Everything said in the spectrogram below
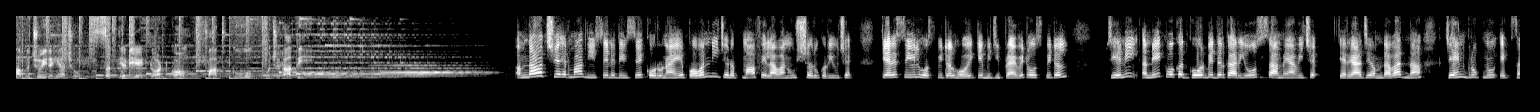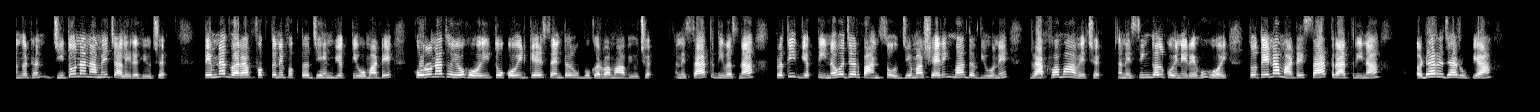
આપ જોઈ રહ્યા છો સત્ય ડે ગુજરાતી. અમદાવાદ શહેરમાં દિવસે ને દિવસે કોરોનાએ પવનની ઝડપમાં ફેલાવાનું શરૂ કર્યું છે. ત્યારે સિવિલ હોસ્પિટલ હોય કે બીજી પ્રાઇવેટ હોસ્પિટલ, જેની અનેક વખત ઘોર બેદરકારીઓ સામે આવી છે. ત્યારે આજે અમદાવાદના જૈન ગ્રુપનું એક સંગઠન જીતોના નામે ચાલી રહ્યું છે. તેમના દ્વારા ફક્ત ને ફક્ત જૈન વ્યક્તિઓ માટે કોરોના થયો હોય તો કોવિડ કેર સેન્ટર ઊભું કરવામાં આવ્યું છે. અને સાત દિવસના પ્રતિ વ્યક્તિ નવ હજાર પાંચસો જેમાં શેરિંગમાં દર્દીઓને રાખવામાં આવે છે. અને સિંગલ કોઈને રહેવું હોય તો તેના માટે સાત રાત્રિના અઢાર હજાર રૂપિયા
